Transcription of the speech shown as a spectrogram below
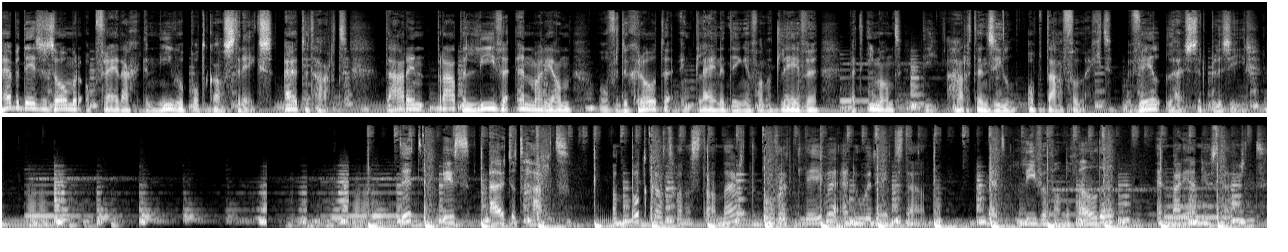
hebben deze zomer op vrijdag een nieuwe podcastreeks, Uit het Hart. Daarin praten Lieve en Marian over de grote en kleine dingen van het leven met iemand die hart en ziel op tafel legt. Veel luisterplezier. Dit is Uit het Hart. Een podcast van de Standaard over het leven en hoe we erin staan. Met Lieve van de Velde en Marianne Justaert.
